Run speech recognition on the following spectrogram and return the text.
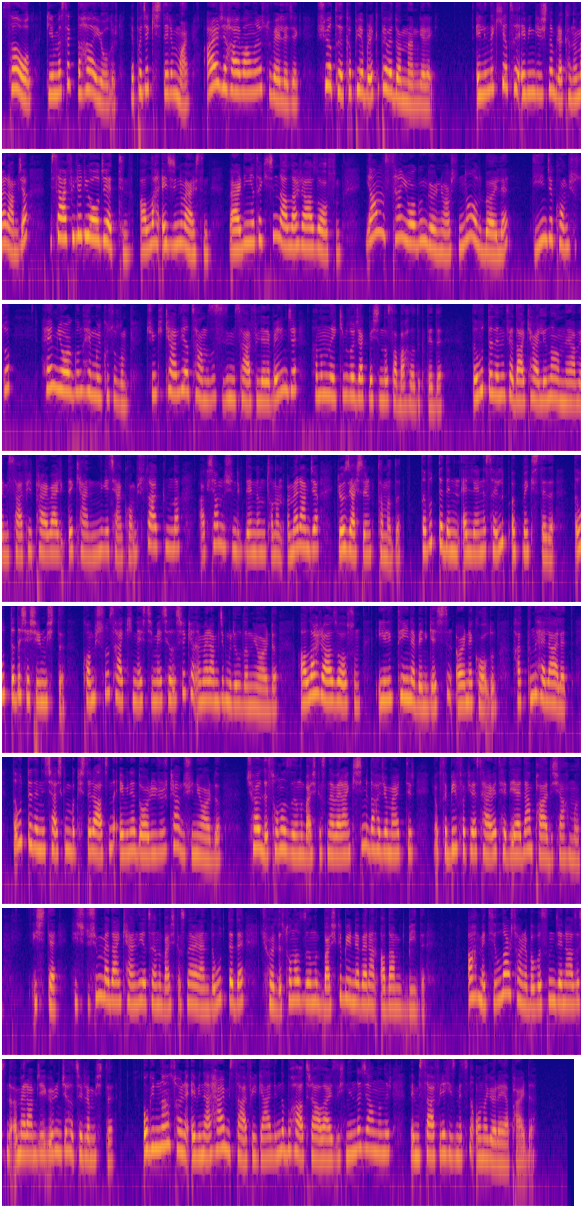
Sağ ol, girmesek daha iyi olur. Yapacak işlerim var. Ayrıca hayvanlara su verilecek. Şu yatağı kapıya bırakıp eve dönmem gerek. Elindeki yatağı evin girişine bırakan Ömer amca, misafirleri yolcu ettin. Allah ecrini versin. Verdiğin yatak için de Allah razı olsun. Yalnız sen yorgun görünüyorsun. Ne oldu böyle? Deyince komşusu, hem yorgun hem uykusuzum. Çünkü kendi yatağımızı sizin misafirlere verince hanımla ikimiz ocak başında sabahladık dedi. Davut dedenin fedakarlığını anlayan ve misafirperverlikte kendini geçen komşusu hakkında akşam düşündüklerinden utanan Ömer amca gözyaşlarını tutamadı. Davut dedenin ellerine sarılıp öpmek istedi. Davut dede şaşırmıştı. Komşusunu sakinleştirmeye çalışırken Ömer amca mırıldanıyordu. Allah razı olsun. İyilikte yine beni geçsin, örnek oldun. Hakkını helal et. Davut dedenin şaşkın bakışları altında evine doğru yürürken düşünüyordu. Çölde son azığını başkasına veren kişi mi daha cömerttir yoksa bir fakire servet hediye eden padişah mı? İşte hiç düşünmeden kendi yatağını başkasına veren Davut dede çölde son azığını başka birine veren adam gibiydi. Ahmet yıllar sonra babasının cenazesinde Ömer amcayı görünce hatırlamıştı. O günden sonra evine her misafir geldiğinde bu hatıralar zihninde canlanır ve misafire hizmetini ona göre yapardı.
